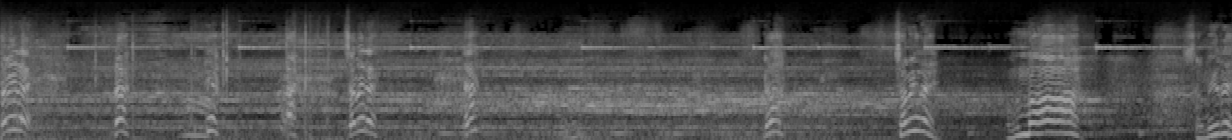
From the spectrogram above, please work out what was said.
സമീറെ ദാ. സമീറെ. ഉമ്മാ. സമീറെ.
